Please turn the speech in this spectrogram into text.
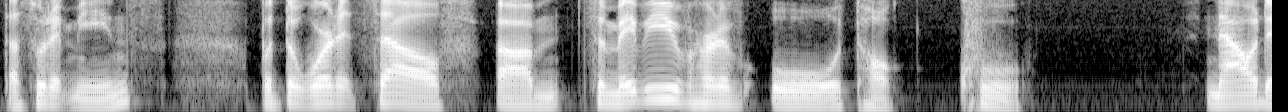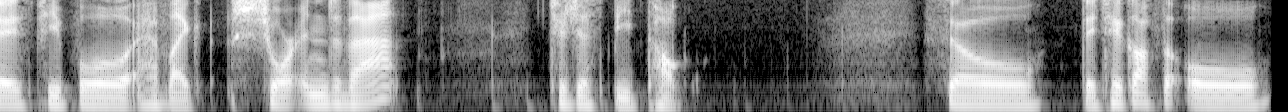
That's what it means. But the word itself, um, so maybe you've heard of otaku. Nowadays, people have like shortened that to just be tok. So they take off the o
